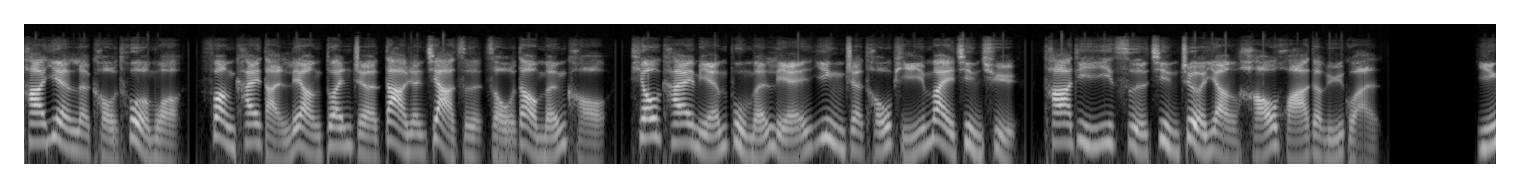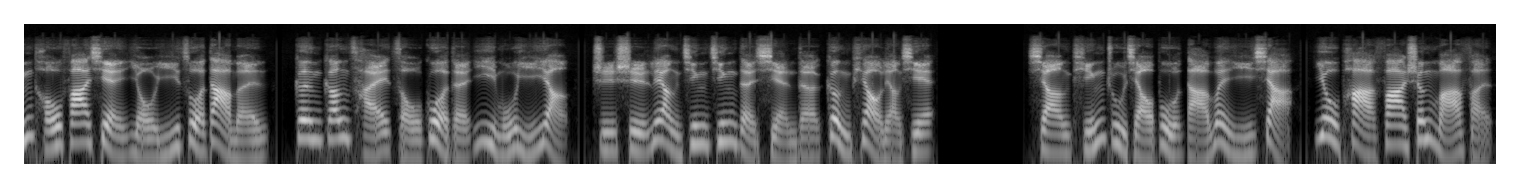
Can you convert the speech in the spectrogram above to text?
他咽了口唾沫。放开胆量，端着大人架子走到门口，挑开棉布门帘，硬着头皮迈进去。他第一次进这样豪华的旅馆，迎头发现有一座大门，跟刚才走过的一模一样，只是亮晶晶的，显得更漂亮些。想停住脚步打问一下，又怕发生麻烦，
